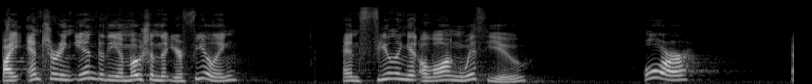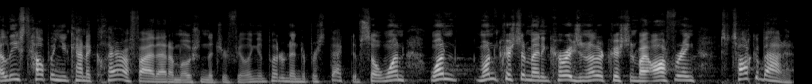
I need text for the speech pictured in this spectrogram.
by entering into the emotion that you're feeling and feeling it along with you, or at least helping you kind of clarify that emotion that you're feeling and put it into perspective. So one, one, one Christian might encourage another Christian by offering to talk about it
